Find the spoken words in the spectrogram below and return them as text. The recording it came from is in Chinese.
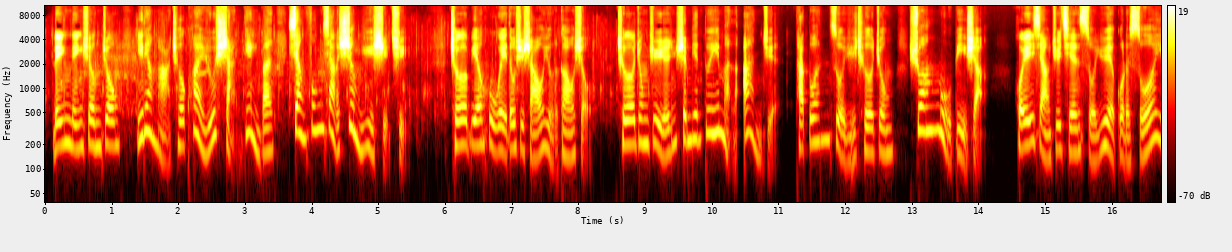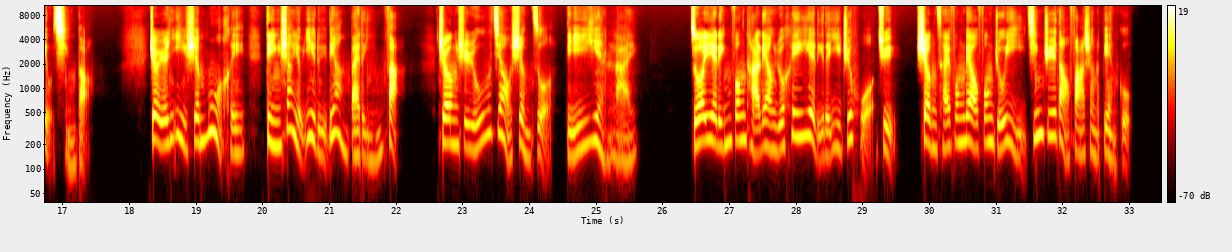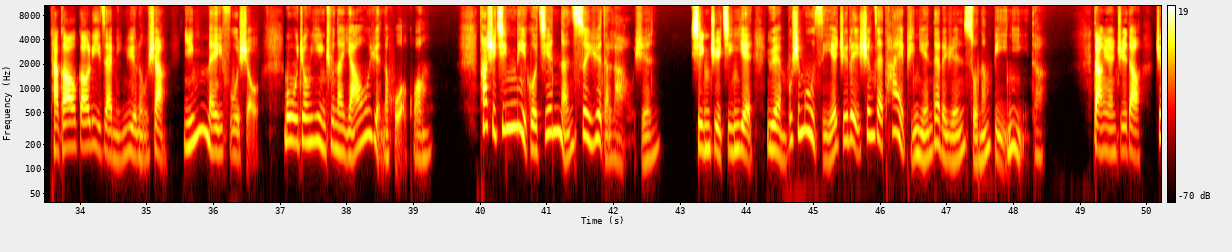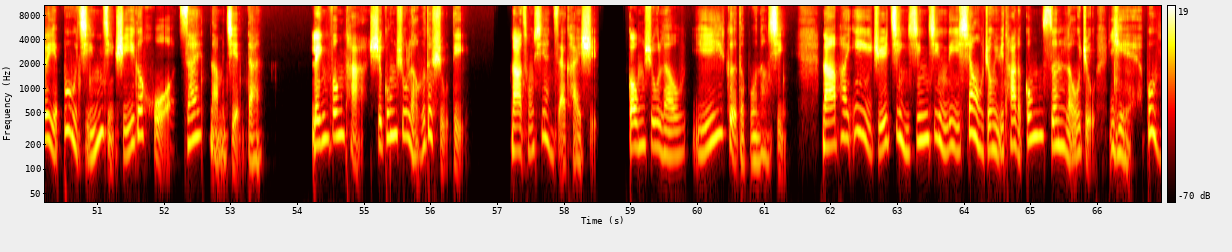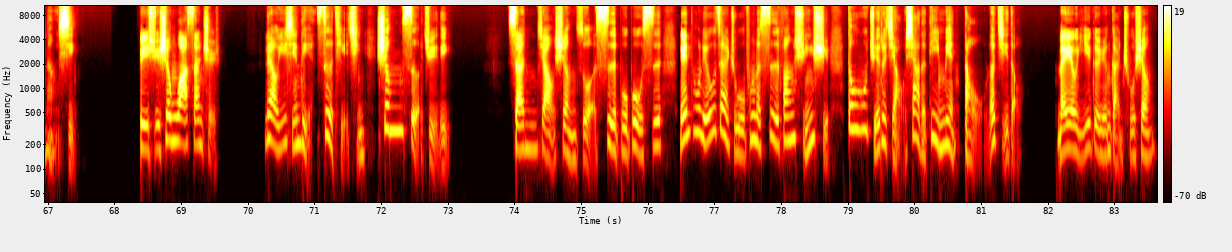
铃铃声中，一辆马车快如闪电一般向峰下的圣域驶去。车边护卫都是少有的高手，车中之人身边堆满了案卷。他端坐于车中，双目闭上。回想之前所阅过的所有情报，这人一身墨黑，顶上有一缕亮白的银发，正是儒教圣座狄燕来。昨夜凌风塔亮如黑夜里的一只火炬，圣裁峰廖峰主已经知道发生了变故。他高高立在明玉楼上，凝眉负手，目中映出那遥远的火光。他是经历过艰难岁月的老人。心智经验远不是木子爷之类生在太平年代的人所能比拟的。当然知道，这也不仅仅是一个火灾那么简单。凌风塔是公输楼的属地，那从现在开始，公书楼一个都不能信，哪怕一直尽心尽力效忠于他的公孙楼主也不能信。必须深挖三尺。廖一行脸色铁青，声色俱厉。三教圣座四部不思，连同留在主峰的四方巡使，都觉得脚下的地面抖了几抖，没有一个人敢出声。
